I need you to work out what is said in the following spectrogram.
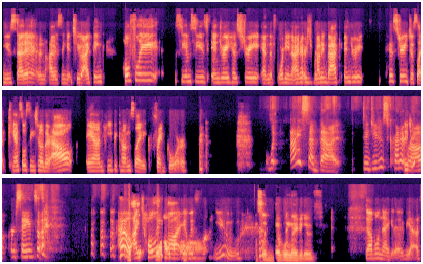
you said it and I was thinking it too. I think hopefully CMC's injury history and the 49ers running back injury history just like cancels each other out and he becomes like Frank Gore. Wait, I said that. Did you just credit Did Rob you? for saying so? oh, I totally thought it was you. It's a double negative. Double negative, yes.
